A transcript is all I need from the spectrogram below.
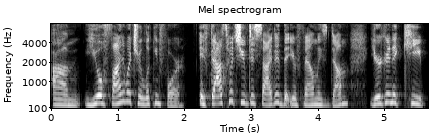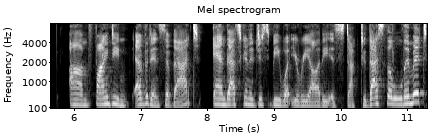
um, you'll find what you're looking for. If that's what you've decided that your family's dumb, you're going to keep um, finding evidence of that. And that's going to just be what your reality is stuck to. That's the limit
